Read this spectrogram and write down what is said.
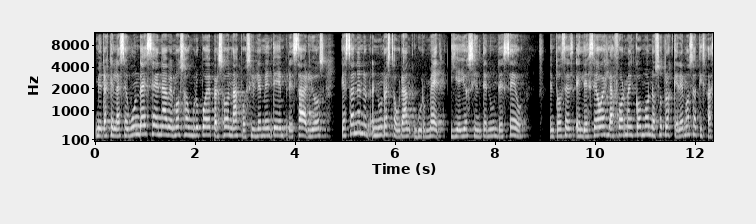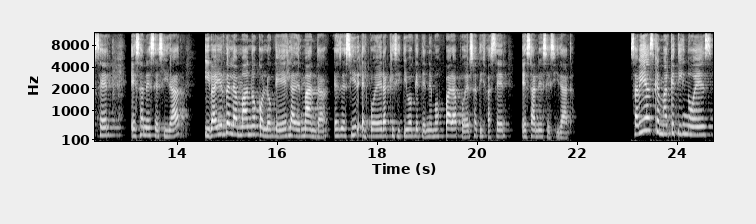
Mientras que en la segunda escena vemos a un grupo de personas, posiblemente empresarios, que están en, un restaurante gourmet y ellos sienten un deseo. Entonces el deseo es la forma en cómo nosotros queremos satisfacer esa necesidad y va a ir de la mano con lo que es la demanda, es decir, el poder adquisitivo que tenemos para poder satisfacer esa necesidad. ¿Sabías que marketing no es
